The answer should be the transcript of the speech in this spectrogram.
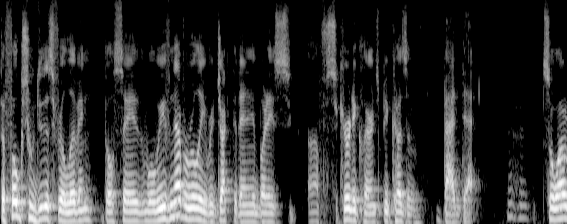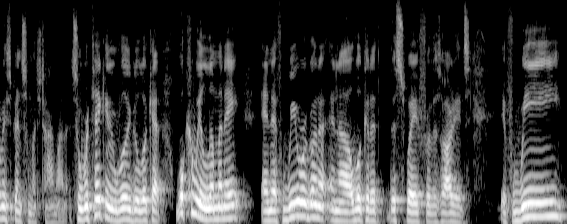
the folks who do this for a living, they'll say, well, we've never really rejected anybody's uh, security clearance because of bad debt. Mm-hmm. So why do we spend so much time on it? So we're taking a really good look at what can we eliminate, and if we were going to, and I'll look at it this way for this audience, if we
